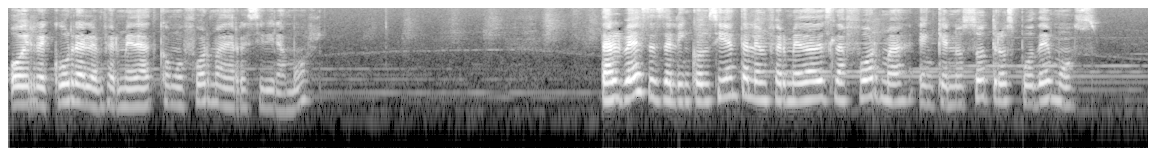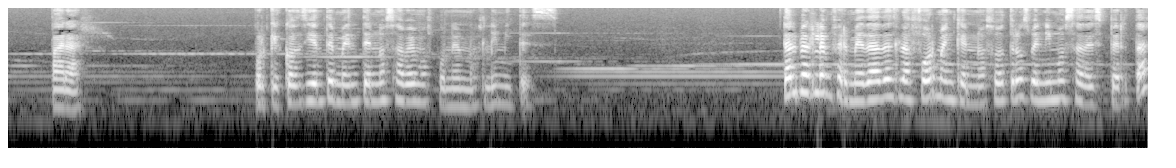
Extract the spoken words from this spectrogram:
hoy recurre a la enfermedad como forma de recibir amor. Tal vez desde el inconsciente la enfermedad es la forma en que nosotros podemos parar, porque conscientemente no sabemos ponernos límites. Tal vez la enfermedad es la forma en que nosotros venimos a despertar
